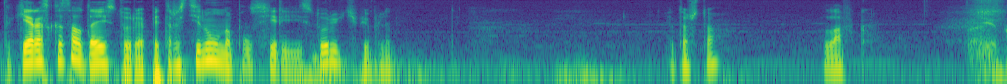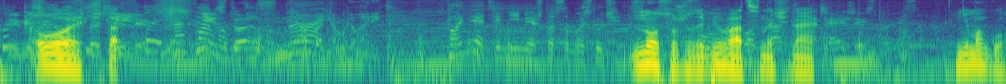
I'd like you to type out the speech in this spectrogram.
Так я рассказал, да, историю? Опять растянул на полсерии историю тебе, блин. Это что? Лавка. Ой, что. Нос уже забиваться начинает. Не могу.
